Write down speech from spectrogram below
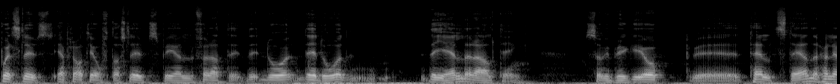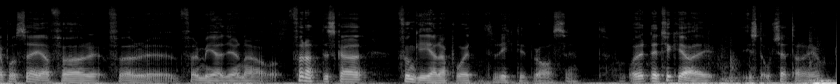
på ett slutspel. Jag pratar ju ofta slutspel för att det, då, det är då det gäller allting. Så vi bygger ju upp eh, tältstäder, höll jag på att säga, för, för, för medierna. För att det ska fungera på ett riktigt bra sätt. Och det tycker jag i stort sett har det gjort.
